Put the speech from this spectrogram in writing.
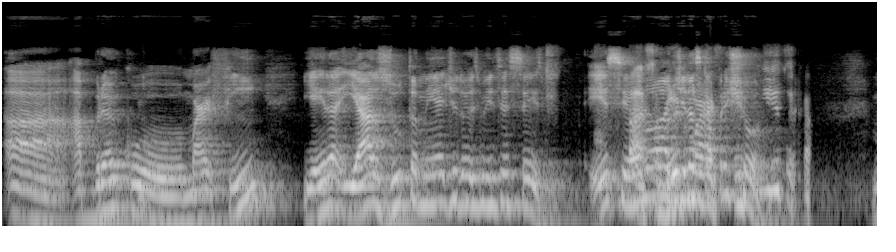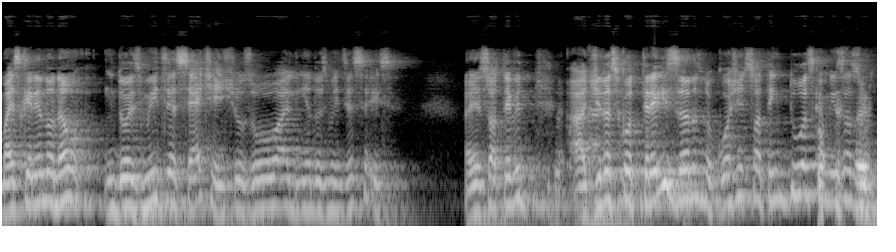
a, a branco marfim e, ainda, e a azul também é de 2016. Esse Ah, ano a Adidas caprichou. bonita. Mas querendo ou não, em 2017 a gente usou a linha 2016. A gente só teve. A Adidas ficou três anos no coxa, a gente só tem duas camisas azul.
